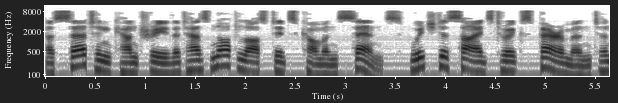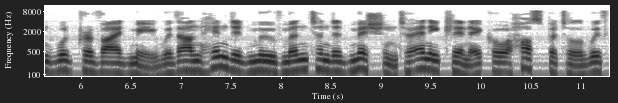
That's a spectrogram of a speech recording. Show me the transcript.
a certain country that has not lost its common sense, which decides to experiment and would provide me with unhindered movement and admission to any clinic or hospital with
